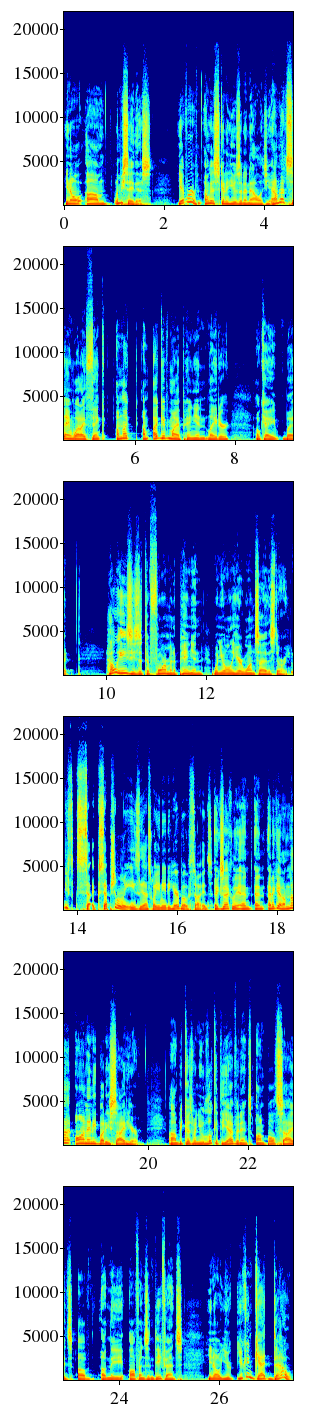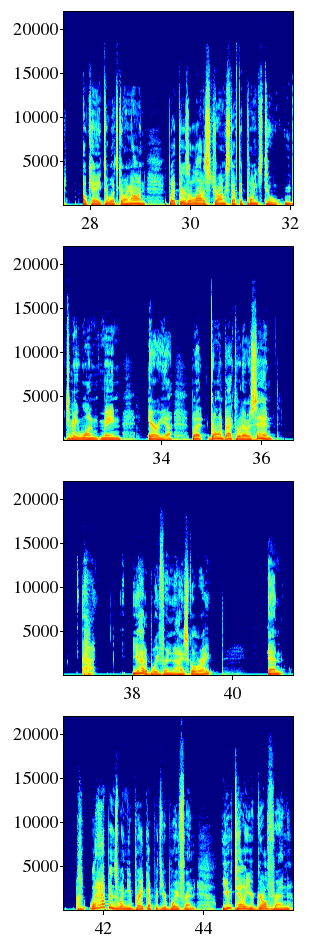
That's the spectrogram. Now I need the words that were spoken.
You know, um, let me say this. You ever? I'm just going to use an analogy, and I'm not saying what I think. I'm not. I'm, I give my opinion later, okay? But how easy is it to form an opinion when you only hear one side of the story? It's exceptionally easy. That's why you need to hear both sides. Exactly, and and and again, I'm not on anybody's side here, um, because when you look at the evidence on both sides of on the offense and defense, you know you you can get doubt, okay, to what's going on, but there's a lot of strong stuff that points to to me one main area. But going back to what I was saying, you had a boyfriend in high school, right? And what happens when you break up with your boyfriend? You tell your girlfriend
